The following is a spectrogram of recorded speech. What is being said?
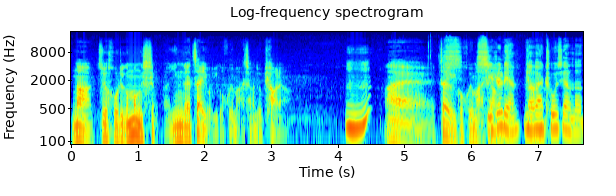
那最后这个梦醒了，应该再有一个回马枪就漂亮了。嗯，哎，再有一个回马枪，洗着脸，门外出现了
